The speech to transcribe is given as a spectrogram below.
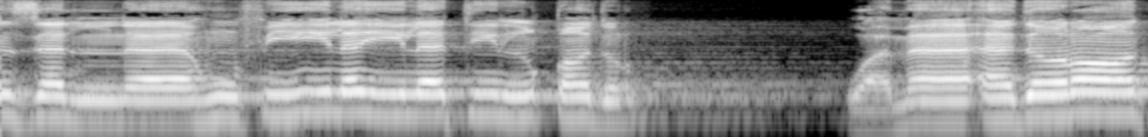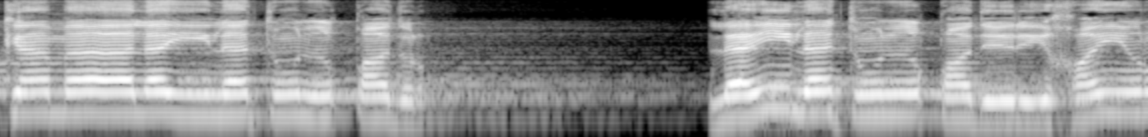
انزلناه في ليله القدر وما ادراك ما ليله القدر ليله القدر خير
